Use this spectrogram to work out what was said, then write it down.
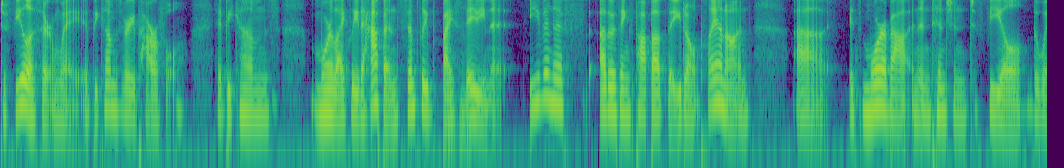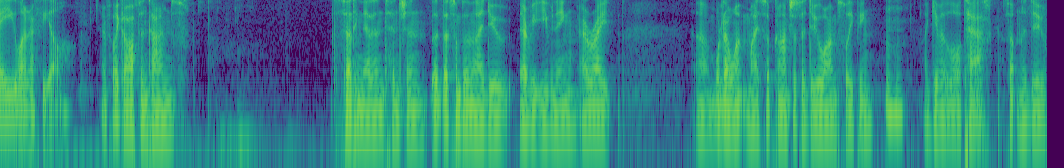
to feel a certain way, it becomes very powerful. It becomes more likely to happen simply by stating it. Even if other things pop up that you don't plan on, uh, it's more about an intention to feel the way you want to feel. I feel like oftentimes setting that intention, that, that's something that I do every evening. I write um, what I want my subconscious to do while I'm sleeping. hmm I give it a little task, something to do.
